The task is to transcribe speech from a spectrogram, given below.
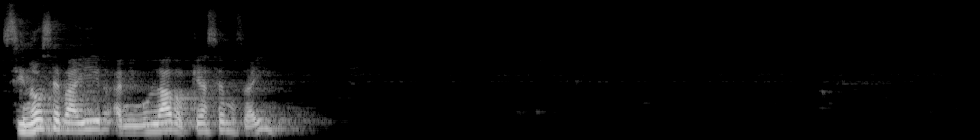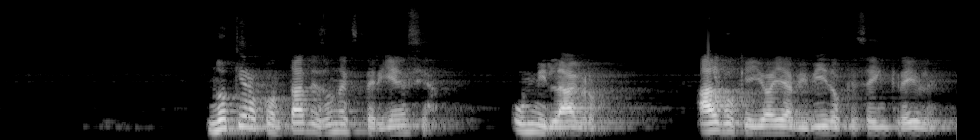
Si no se va a ir a ningún lado, ¿qué hacemos ahí? No quiero contarles una experiencia, un milagro, algo que yo haya vivido que sea increíble,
